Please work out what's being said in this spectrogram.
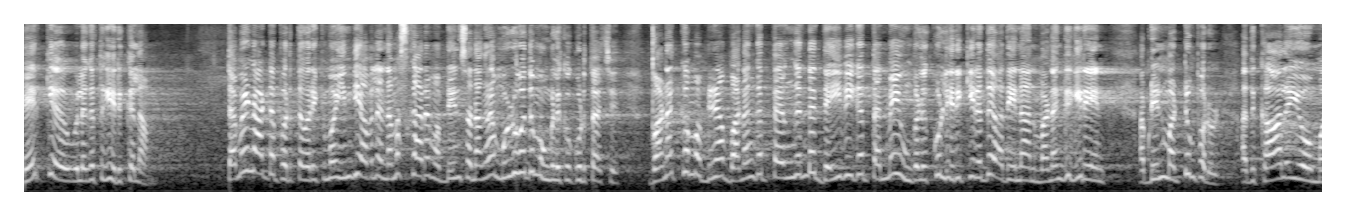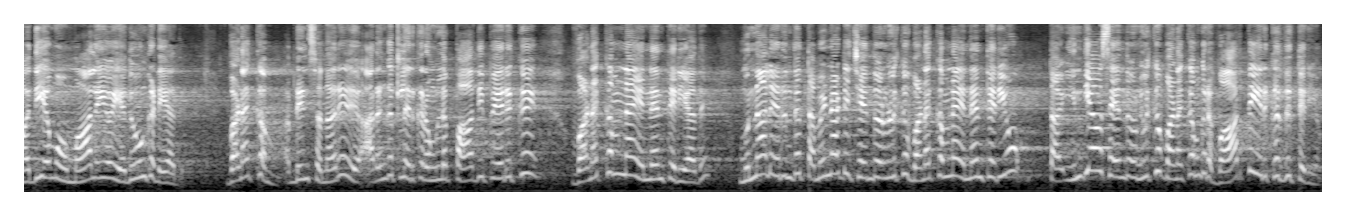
மேற்கு உலகத்துக்கு இருக்கலாம். தமிழ்நாட்டை பொறுத்த வரைக்குமோ இந்தியாவில் நமஸ்காரம் அப்படின்னு சொன்னாங்கன்னா முழுவதும் உங்களுக்கு கொடுத்தாச்சு. வணக்கம் அப்படின்னா வணங்க தகுந்த தெய்வீக தன்மை உங்களுக்குள் இருக்கிறது அதை நான் வணங்குகிறேன் அப்படின்னு மட்டும் பொருள். அது காலையோ மதியமோ மாலையோ எதுவும் கிடையாது. வணக்கம் அப்படின்னு சொன்னார். அரங்கத்தில் இருக்கிறவங்கள பாதி பேருக்கு வணக்கம்னா என்னன்னு தெரியாது. முன்னால் இருந்த தமிழ்நாட்டை சேர்ந்தவர்களுக்கு வணக்கம்னா என்னன்னு தெரியும். த- இந்தியாவை சேர்ந்தவர்களுக்கு வணக்கம்ங்கிற வார்த்தை இருக்கிறது தெரியும்.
